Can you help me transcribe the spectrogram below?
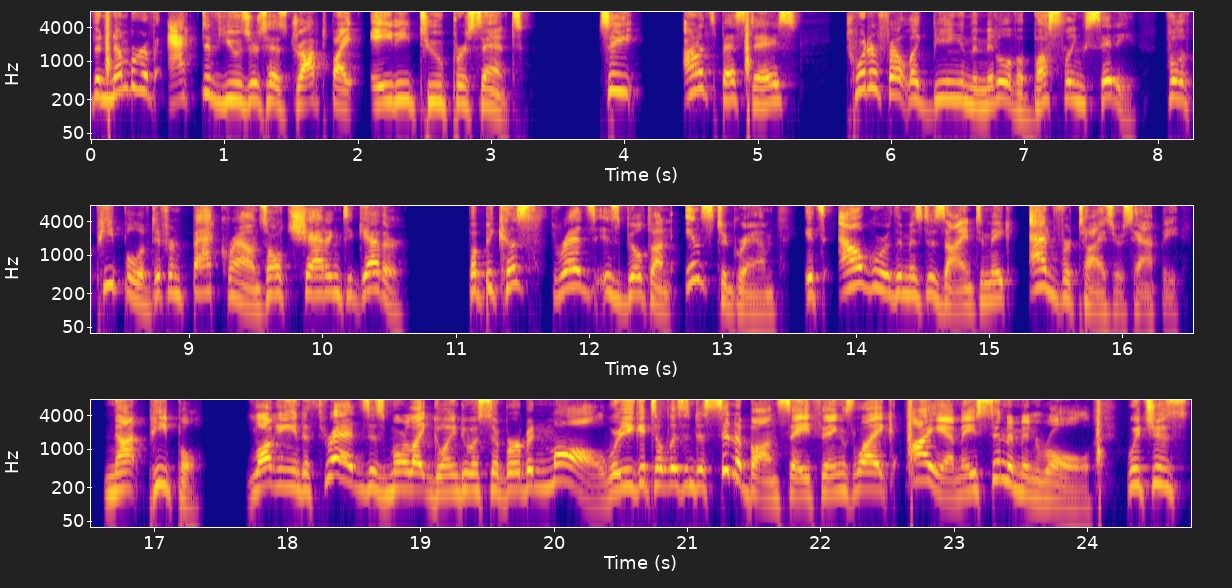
The number of active users has dropped by 82%. See, on its best days, Twitter felt like being in the middle of a bustling city, full of people of different backgrounds all chatting together. But because Threads is built on Instagram, its algorithm is designed to make advertisers happy, not people. Logging into threads is more like going to a suburban mall where you get to listen to Cinnabon say things like, I am a cinnamon roll, which is,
